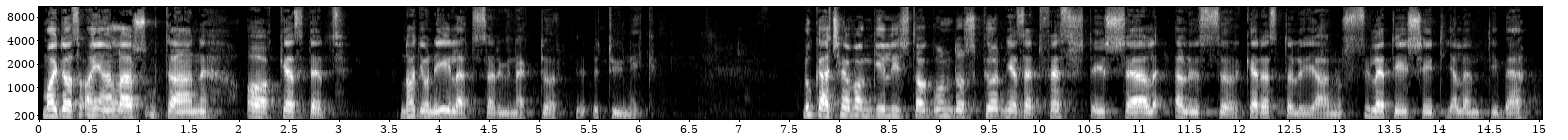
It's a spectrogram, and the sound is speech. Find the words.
majd az ajánlás után a kezdet nagyon életszerűnek tűnik. Lukács evangélista gondos környezetfestéssel először keresztelő János születését jelenti be,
